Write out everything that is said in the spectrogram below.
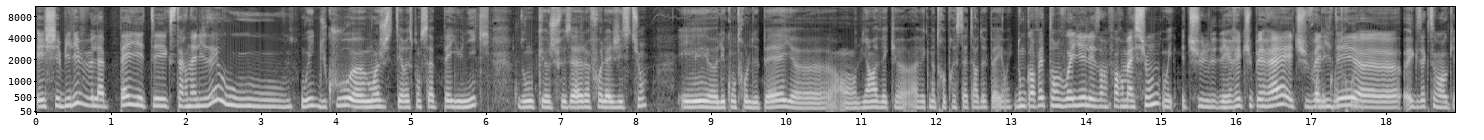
Et chez Believe, la paye était externalisée ou? Oui, du coup, euh, moi j'étais responsable paye unique, donc euh, je faisais à la fois la gestion et euh, les contrôles de paye en lien avec, avec notre prestataire de paye. Oui. Donc en fait, tu envoyais les informations oui. et tu les récupérais et tu validais. exactement, ok.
